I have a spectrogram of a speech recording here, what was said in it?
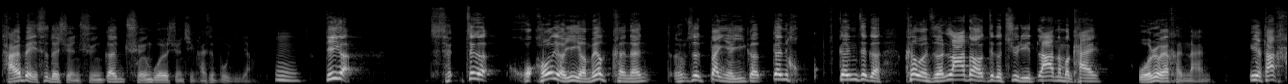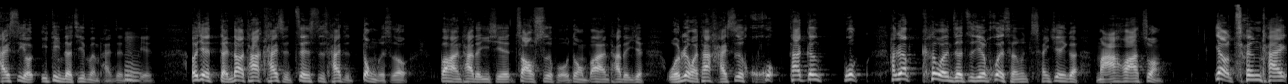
台北市的选群跟全国的选情还是不一样。嗯第一个，这这个侯侯友谊有没有可能呃是扮演一个跟跟这个柯文哲拉到这个距离拉那么开？我认为很难，因为他还是有一定的基本盘在那边，而且等到他开始正式开始动的时候，包含他的一些造势活动，包含他的一些，我认为他还是会，他跟郭他跟柯文哲之间会呈呈现一个麻花状，要撑开。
